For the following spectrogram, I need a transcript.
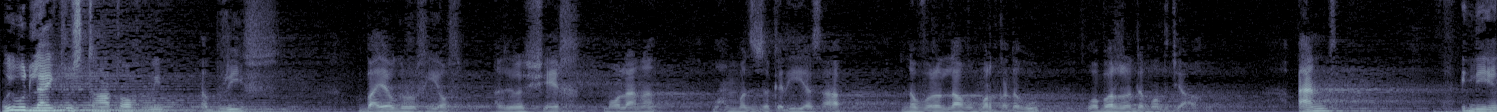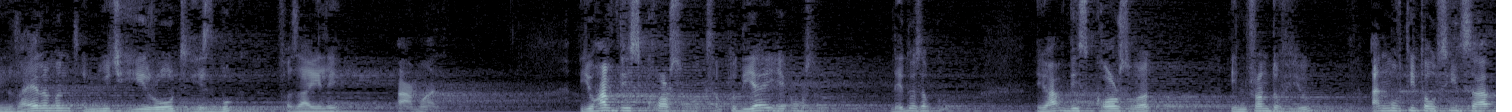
We would like to start off with a brief biography of Hazrat Sheikh Maulana Muhammad Zakaria Sahab Nawwarallahu Marqadahu Wabarrada Madja'ahu and in the environment in which he wrote his book Fazail A'mal you have this coursework सबको दिया है ये coursework दे दो सबको you have this coursework in front of you and Mufti Tawseed Sahab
